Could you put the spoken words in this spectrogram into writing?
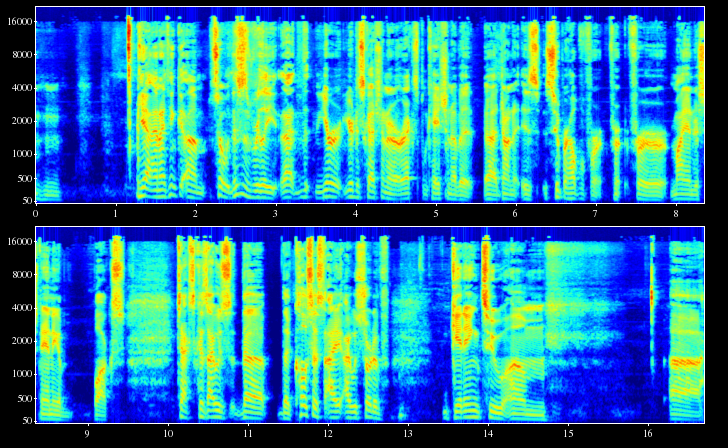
Mm-hmm. Yeah, and I think um, so. This is really uh, th- your your discussion or explication of it, uh, Jon, is super helpful for for, for my understanding of Bloch's text because I was the the closest I, I was sort of getting to um uh,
